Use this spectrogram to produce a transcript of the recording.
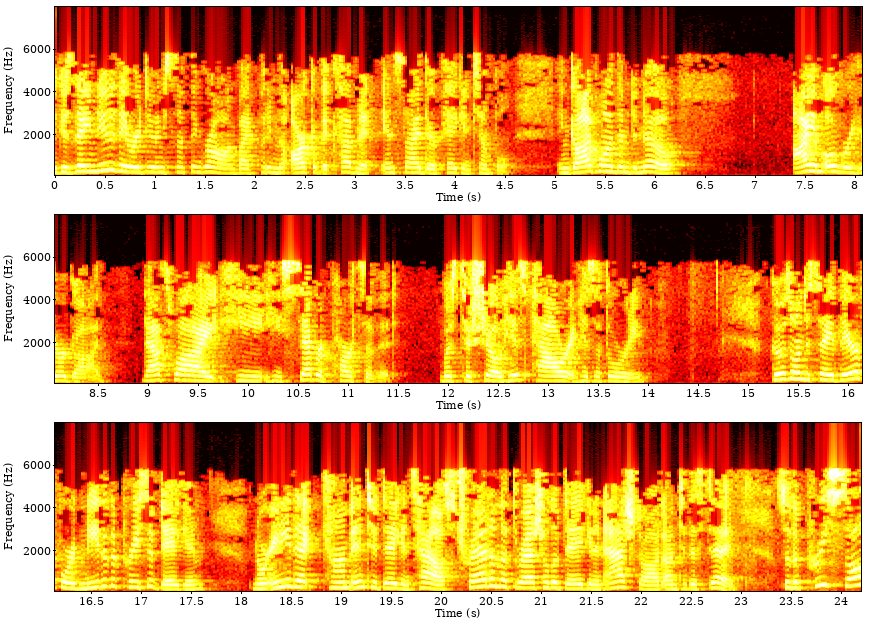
Because they knew they were doing something wrong by putting the Ark of the Covenant inside their pagan temple. And God wanted them to know, I am over your God. That's why he, he severed parts of it, was to show his power and his authority. Goes on to say, therefore, neither the priests of Dagon, nor any that come into Dagon's house tread on the threshold of Dagon and Ashdod unto this day. So the priests saw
